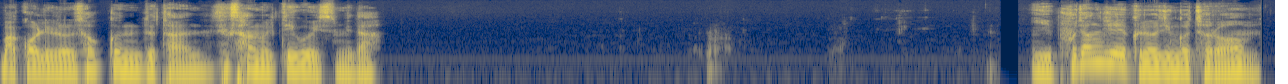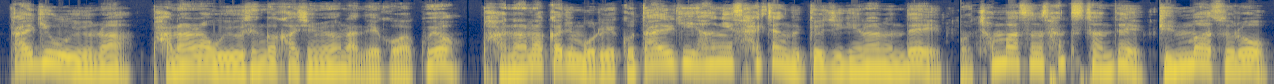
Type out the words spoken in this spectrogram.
막걸리를 섞은 듯한 색상을 띠고 있습니다. 이 포장지에 그려진 것처럼 딸기 우유나 바나나 우유 생각하시면 안 될 것 같고요. 바나나까진 모르겠고 딸기 향이 살짝 느껴지긴 하는데 어, 첫 맛은 산뜻한데 뒷맛으로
